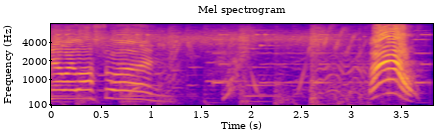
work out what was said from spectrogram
No, I lost one. Wow!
